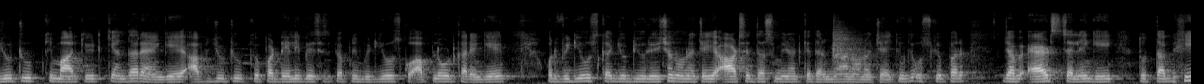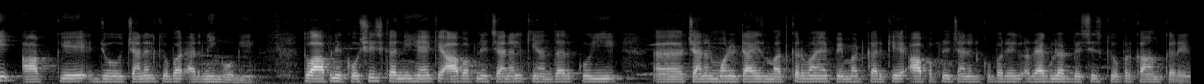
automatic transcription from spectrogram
YouTube की मार्केट के अंदर आएँगे आप YouTube के ऊपर डेली बेसिस पे अपनी वीडियोस को अपलोड करेंगे और वीडियोस का जो ड्यूरेशन होना चाहिए आठ से दस मिनट के दरमियान होना चाहिए, क्योंकि उसके ऊपर जब एड्स चलेंगी तो तभी आपके जो चैनल के ऊपर अर्निंग होगी। तो आपने कोशिश करनी है कि आप अपने चैनल के अंदर कोई चैनल मोनिटाइज मत करवाएँ पेमेंट करके आप अपने चैनल के ऊपर रेगुलर बेसिस के ऊपर काम करें।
